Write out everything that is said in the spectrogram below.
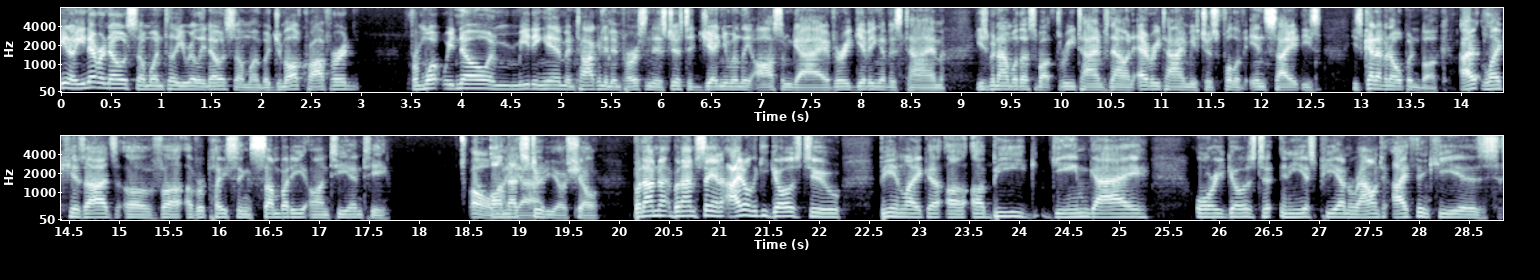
you know, you never know someone until you really know someone. But Jamal Crawford, from what we know and meeting him and talking to him in person, is just a genuinely awesome guy, very giving of his time. He's been on with us about three times now, and every time he's just full of insight. He's he's kind of an open book. I like his odds of uh, of replacing somebody on TNT Oh, on that God. studio show. But I'm not. But I'm saying I don't think he goes to being like a, a, a B game guy, or he goes to an ESPN round. I think he is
